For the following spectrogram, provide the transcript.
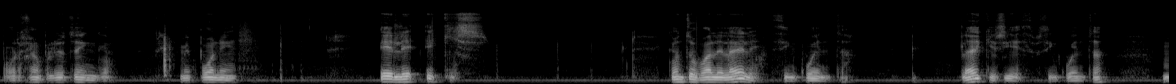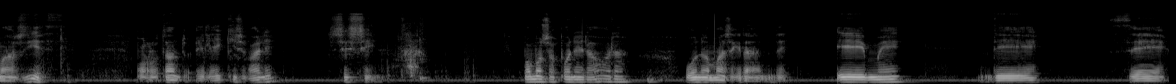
Por ejemplo, yo tengo, me ponen LX. ¿Cuánto vale la L? 50. La X 10, 50 más 10. Por lo tanto, el X vale 60. Vamos a poner ahora una más grande. M, D, C,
